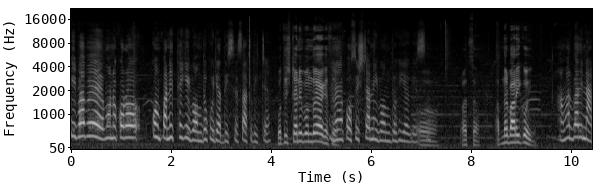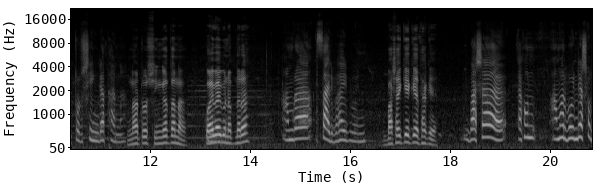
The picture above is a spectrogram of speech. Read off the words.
কীভাবে? মনে করো কোম্পানির থেকেই বন্ধ কইরা দিছে চাকরিটা। প্রতিষ্ঠানই বন্ধ হয়ে গেছে? হ্যাঁ পঁচিশটানি বন্ধ হইয়া ও গেছে আচ্ছা। আপনার বাড়ি কই? আমার বাড়ি নাটোর সিংড়া থানা। নাটোর সিংড়া থানা। কয় ভাই বোন আপনারা? আমরা চার ভাই বোন বাসায় কে কে থাকে? বাসা এখন আমার বোনরা সব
